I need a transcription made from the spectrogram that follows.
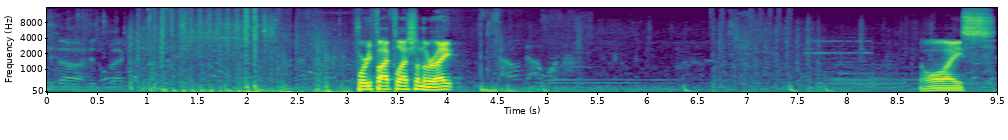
His, his back. 45 flash on the right. Nice.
